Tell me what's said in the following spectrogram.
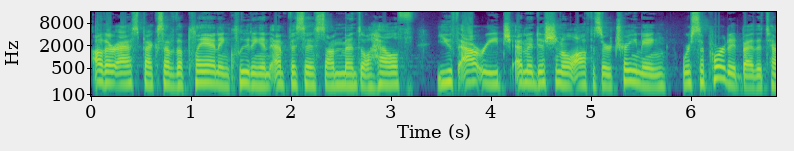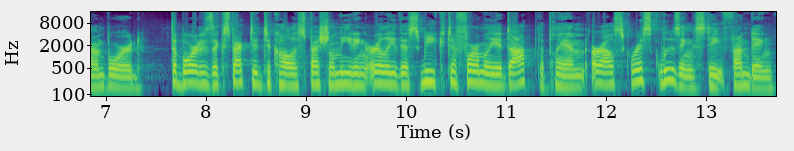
Other aspects of the plan, including an emphasis on mental health, youth outreach, and additional officer training, were supported by the town board. The board is expected to call a special meeting early this week to formally adopt the plan or else risk losing state funding.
